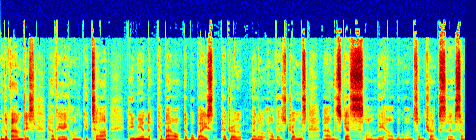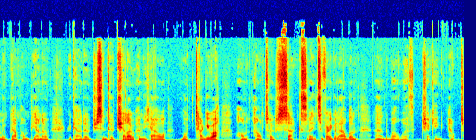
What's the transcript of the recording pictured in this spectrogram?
And the band is Javier on guitar, Demian Cabaud double bass, Pedro Melo Alves drums, and there's guests on the album on some tracks uh, Samuel Gapp on piano, Ricardo Jacinto cello, and Yao Mortagua on alto sax. It's a very good album and well worth checking out.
